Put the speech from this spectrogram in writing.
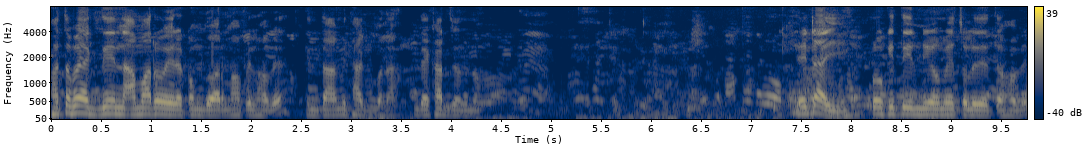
হয়তো একদিন আমারও এরকম দোয়ার মাহফিল হবে, কিন্তু আমি থাকব না দেখার জন্য। এটাই, প্রকৃতির নিয়মে চলে যেতে হবে।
